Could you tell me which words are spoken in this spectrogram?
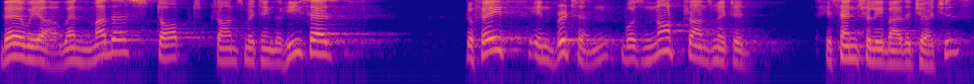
there we are. When mothers stopped transmitting the, he says, the faith in Britain was not transmitted essentially by the churches,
